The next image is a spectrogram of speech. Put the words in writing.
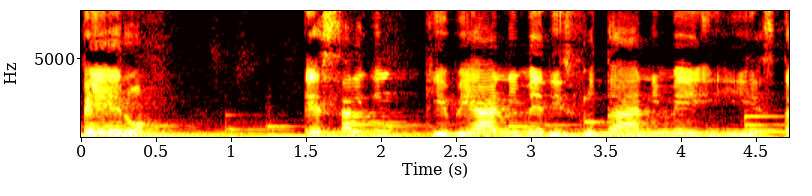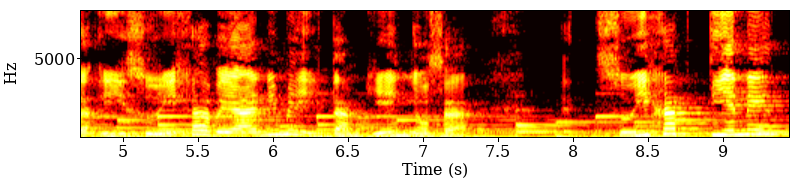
pero es alguien que ve anime, disfruta anime y está y su hija ve anime y también, o sea, su hija tiene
